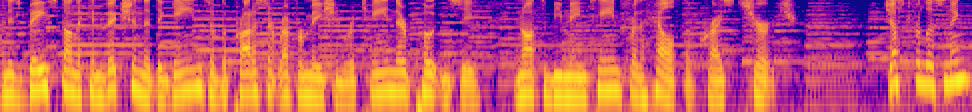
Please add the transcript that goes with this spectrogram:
and is based on the conviction that the gains of the Protestant Reformation retain their potency and ought to be maintained for the health of Christ's Church. Just for listening,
